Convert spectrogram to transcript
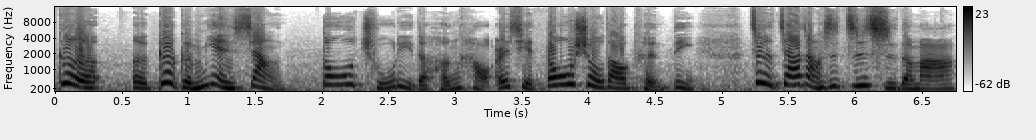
各呃各个面向。都处理的很好，而且都受到肯定。这个家长是支持的吗？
